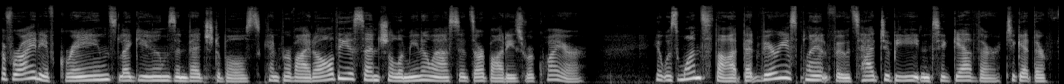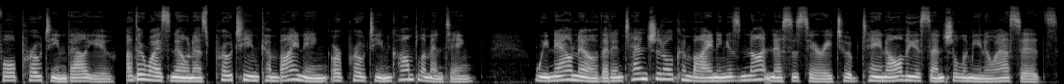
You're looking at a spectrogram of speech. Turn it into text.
A variety of grains, legumes, and vegetables can provide all the essential amino acids our bodies require. It was once thought that various plant foods had to be eaten together to get their full protein value, otherwise known as protein combining or protein complementing. We now know that intentional combining is not necessary to obtain all the essential amino acids.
